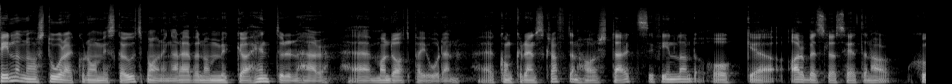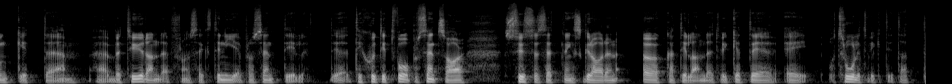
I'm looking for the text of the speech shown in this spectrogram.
Finland har stora ekonomiska utmaningar, även om mycket har hänt under den här eh, mandatperioden. Eh, konkurrenskraften har stärkts i Finland och eh, arbetslösheten har sjunkit betydande. Från 69 procent till, till 72 procent så har sysselsättningsgraden ökat i landet, vilket är, är otroligt viktigt att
